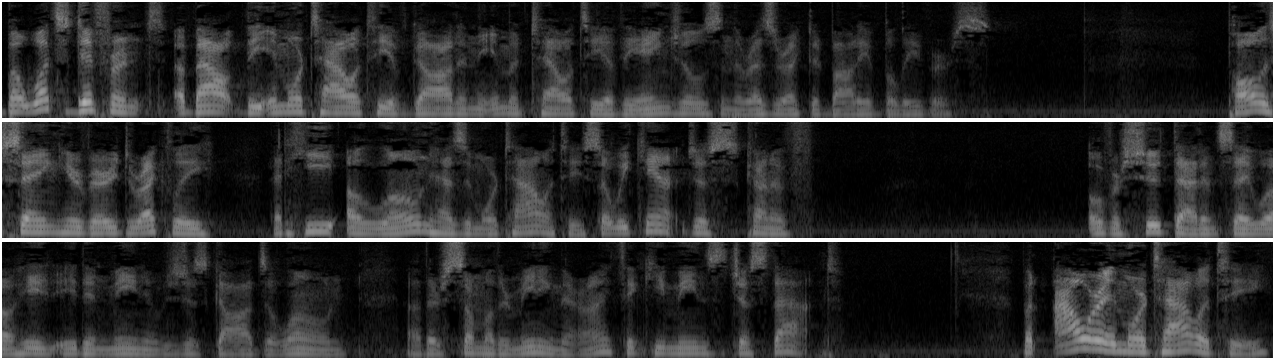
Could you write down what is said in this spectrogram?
but what's different about the immortality of God and the immortality of the angels and the resurrected body of believers? Paul is saying here very directly that he alone has immortality. So we can't just kind of overshoot that and say, well, he, he didn't mean it was just God's alone. Uh, there's some other meaning there. I think he means just that. But our immortality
